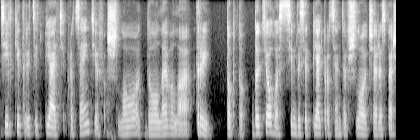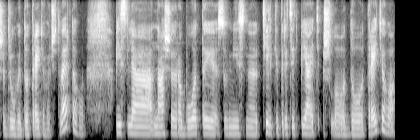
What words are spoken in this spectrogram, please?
Тільки 35% йшло до level а 3. Тобто до цього 75% йшло через перше, друге до третього, четвертого. Після нашої роботи сумісної тільки 35 йшло до третього.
